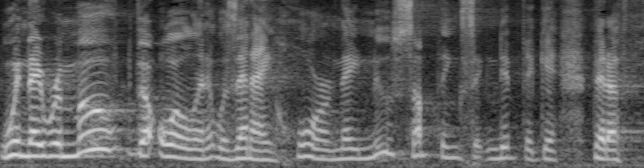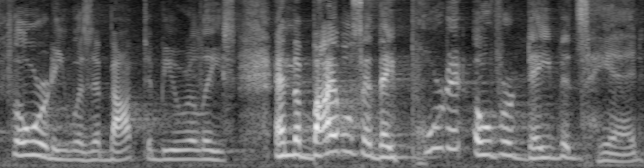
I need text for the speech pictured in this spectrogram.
When they removed the oil and it was in a horn, they knew something significant that authority was about to be released. And the Bible said they poured it over David's head.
